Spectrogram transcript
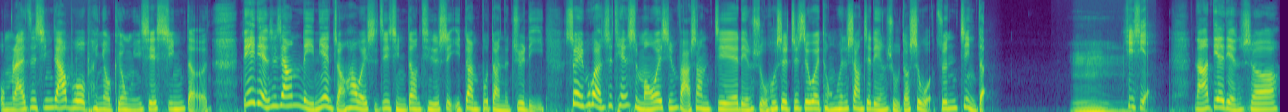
我们来自新加坡的朋友给我们一些心得。第一点是将理念转化为实际行动，其实是一段不短的距离。所以，不管是天使盟为新法上街联署，或是支持为同婚上街联署，都是我尊敬的。嗯，谢谢。然后第二点说，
